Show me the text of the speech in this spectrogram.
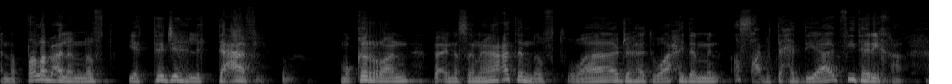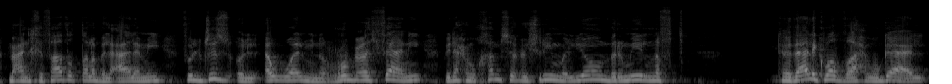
أن الطلب على النفط يتجه للتعافي مقرا بأن صناعة النفط واجهت واحدة من أصعب التحديات في تاريخها مع انخفاض الطلب العالمي في الجزء الأول من الربع الثاني بنحو 25 مليون برميل نفط. كذلك وضح وقال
